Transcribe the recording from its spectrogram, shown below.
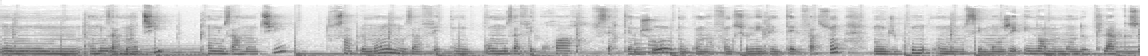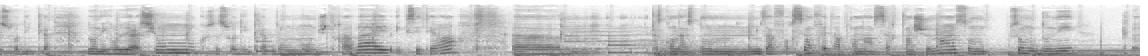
on, nous a menti, on nous a menti, tout simplement, on nous a fait, on, nous a fait croire certaines choses, donc on a fonctionné d'une telle façon, donc du coup on s'est mangé énormément de claques, que ce soit des claques dans les relations, que ce soit des claques dans le monde du travail, etc parce qu'on nous a forcé en fait à prendre un certain chemin sans, nous donner, euh,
